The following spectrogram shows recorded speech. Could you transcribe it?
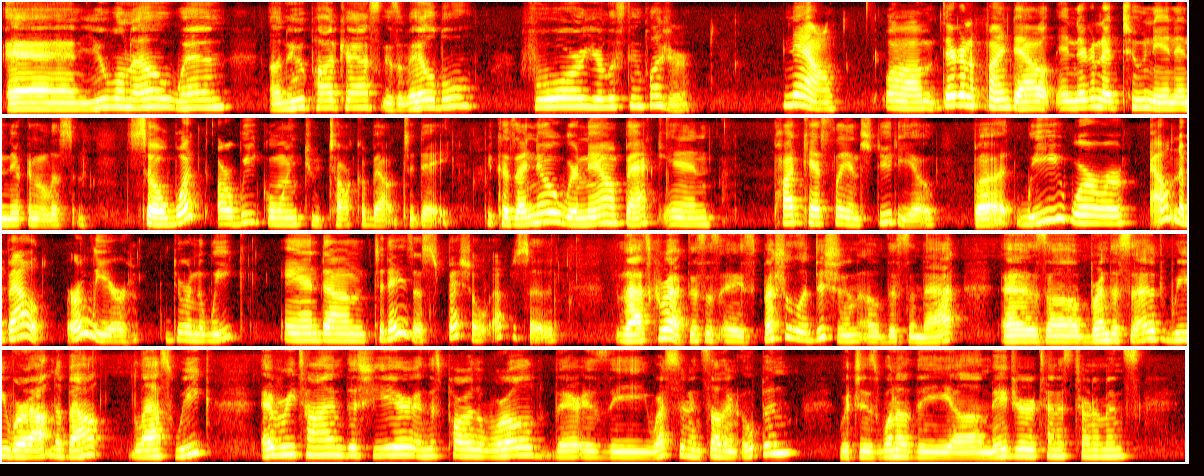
and you will know when a new podcast is available for your listening pleasure. Now, um, they're going to find out and they're going to tune in and they're going to listen. So, what are we going to talk about today? Because I know we're now back in Podcast Land Studio, but we were out and about earlier during the week, and um, today is a special episode. That's correct. This is a special edition of This and That. As uh, Brenda said, we were out and about last week every time this year in this part of the world, there is the Western and Southern Open, which is one of the uh, major tennis tournaments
